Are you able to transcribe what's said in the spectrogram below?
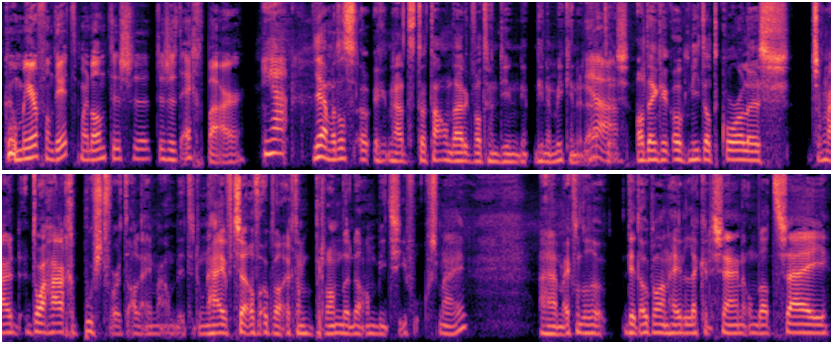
wil meer van dit, maar dan tussen, tussen het echtpaar. Ja, Ja, maar dat is ook, nou, het is totaal onduidelijk wat hun dyna- dynamiek inderdaad Ja. is. Al denk ik ook niet dat Corliss zeg maar, door haar gepusht wordt alleen maar om dit te doen. Hij heeft zelf ook wel echt een brandende ambitie volgens mij. Eh, maar ik vond dat ook- dit ook wel een hele lekkere scène, omdat zij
